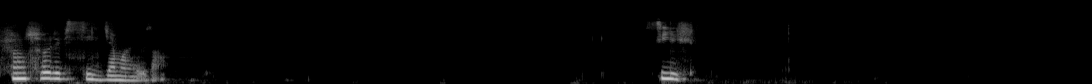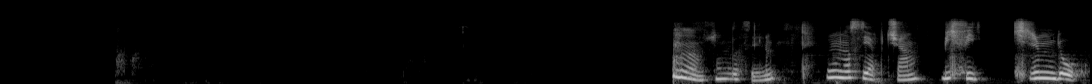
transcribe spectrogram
Şunu şöyle bir sileceğim yüzden. Sil. Şunu da silelim. Bunu nasıl yapacağım? Bir fikrim yok.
